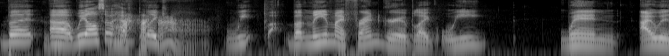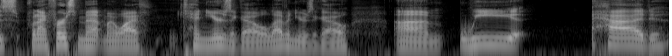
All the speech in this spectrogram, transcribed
But uh, we also have like we, but me and my friend group, like we, when I was when I first met my wife ten years ago, eleven years ago, um, we had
